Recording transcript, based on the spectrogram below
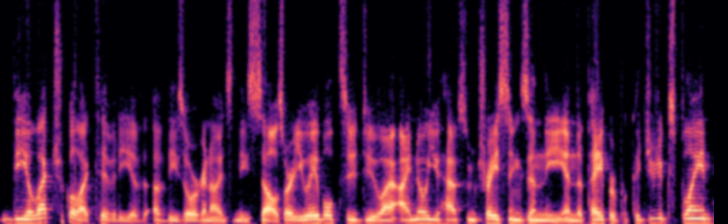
the electrical activity of, of these organoids in these cells. Are you able to do? I, I, know you have some tracings in the in the paper, but could you explain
